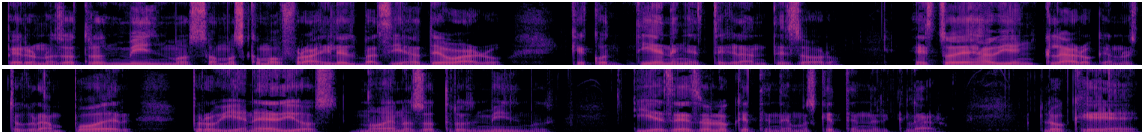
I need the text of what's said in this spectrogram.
pero nosotros mismos somos como frágiles vasijas de barro que contienen este gran tesoro. Esto deja bien claro que nuestro gran poder proviene de Dios, no de nosotros mismos. Y es eso lo que tenemos que tener claro. Lo que,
